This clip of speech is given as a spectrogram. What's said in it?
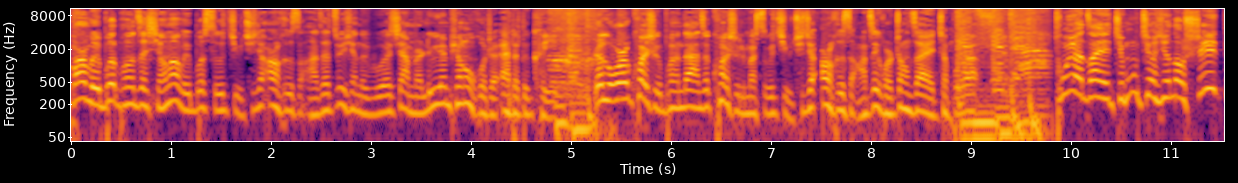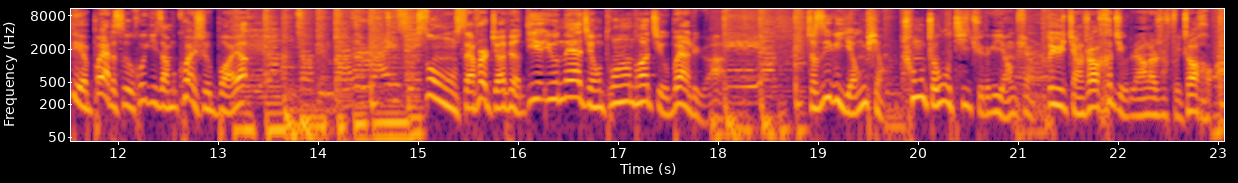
玩微博的朋友在新浪微博搜九七七二后三啊，在最新的微博下面留言评论或者艾特都可以。然后玩快手的朋友，大家在快手里面搜九七七二后三啊，这会儿正在直播。同样在节目进行到十一点半的时候，会给咱们快手榜呀送三份奖品。第一，有南京同仁堂酒伴侣啊，这是一个饮品，纯植物提取的一个饮品，对于经常喝酒的人来说非常好啊。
